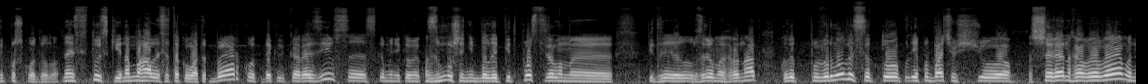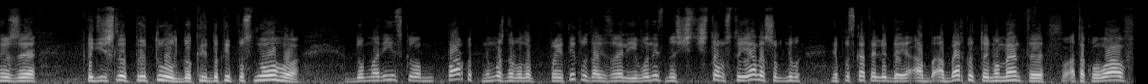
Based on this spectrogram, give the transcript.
не пошкодило. На інститутській намагалися атакувати Беркут декілька разів з, з каменюками. Змушені були під пострілами, під е, взривами гранат. Коли повернулися, то я побачив, що шеренга ВВ вони вже підійшли в притул до, до кріпосного. До Маріїнського парку не можна було пройти туди взагалі. І вони ну, щитом стояли, щоб не, не пускати людей. А, а Беркут в той момент е, атакував.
